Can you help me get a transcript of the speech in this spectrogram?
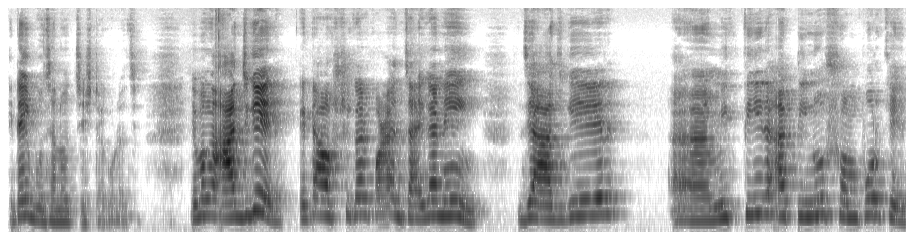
এটাই বোঝানোর চেষ্টা করেছে। এবং আজকের এটা অস্বীকার করার জায়গা নেই যে আজকের মিত্তির আর টিনুর সম্পর্কের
